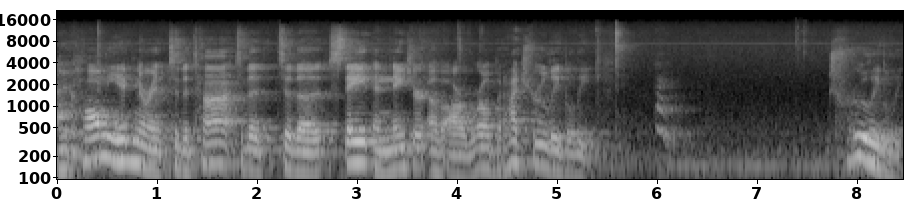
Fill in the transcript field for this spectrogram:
And call me ignorant to the time, to the to the state and nature of our world, but I truly believe, truly believe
